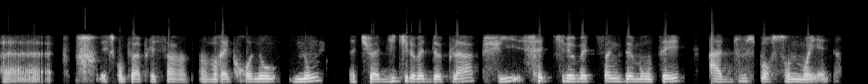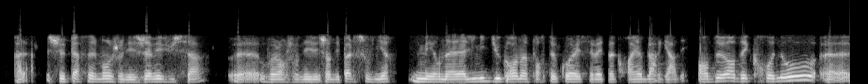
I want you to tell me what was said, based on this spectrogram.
est-ce qu'on peut appeler ça un, vrai chrono? Non. Tu as 10 km de plat, puis 7 km 5 de montée à 12% de moyenne. Voilà. Je personnellement, je n'ai jamais vu ça. Euh, ou alors j'en ai j'en ai pas le souvenir, mais on est à la limite du grand n'importe quoi et ça va être incroyable à regarder. En dehors des chronos, euh,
